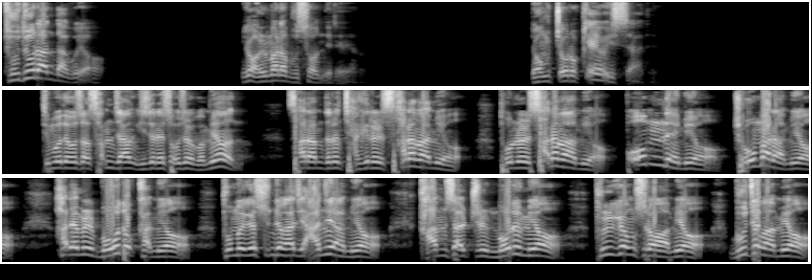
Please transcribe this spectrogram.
두둔한다고요. 이게 얼마나 무서운 일이에요. 영적으로 깨어 있어야 돼요. 디모데후서 3장 2절에서 5절 보면 사람들은 자기를 사랑하며 돈을 사랑하며 뽐내며 교만하며 하나님을 모독하며 부모에게 순종하지 아니하며 감사할 줄 모르며 불경스러워하며 무정하며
